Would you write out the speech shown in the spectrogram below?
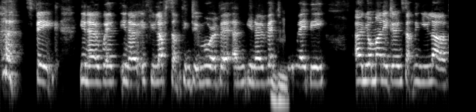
speak, you know, with, you know, if you love something, do more of it. And, you know, eventually mm-hmm. maybe earn your money doing something you love.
